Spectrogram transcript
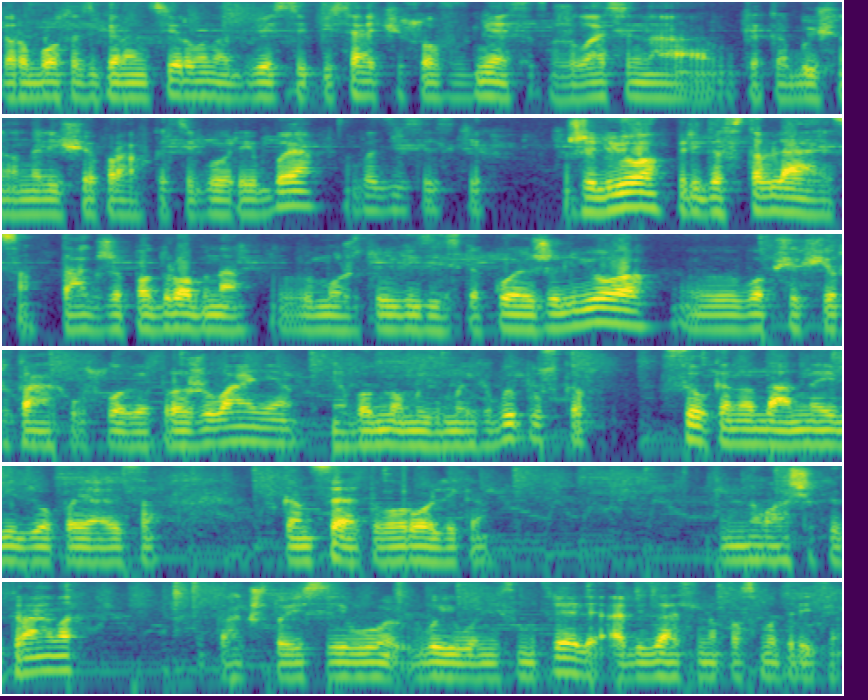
работать гарантированно 250 часов в месяц. Желательно, как обычно, наличие прав категории Б водительских. Жилье предоставляется. Также подробно вы можете увидеть, какое жилье э, в общих чертах, условия проживания в одном из моих выпусков. Ссылка на данное видео появится в конце этого ролика на ваших экранах. Так что, если вы, вы его не смотрели, обязательно посмотрите.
